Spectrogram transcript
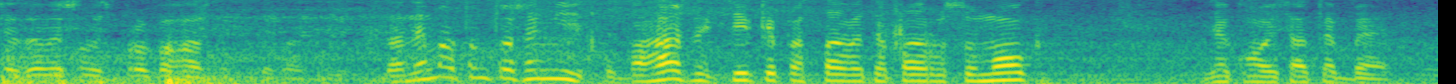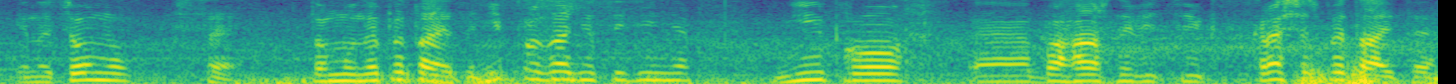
ще залишилось про багажник сказати. Та нема там теж місця. Багажник тільки поставити пару сумок з якогось АТБ. І на цьому все. Тому не питайте ні про заднє сидіння, ні про е, багажний відсік. Краще спитайте,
